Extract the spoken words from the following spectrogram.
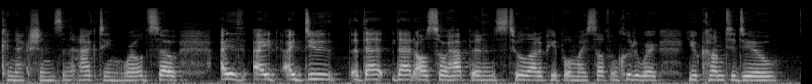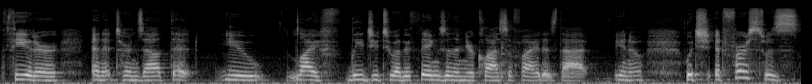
connections in the acting world. So I, I, I do, that, that also happens to a lot of people, myself included, where you come to do theater and it turns out that you, life leads you to other things and then you're classified as that, you know, which at first was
